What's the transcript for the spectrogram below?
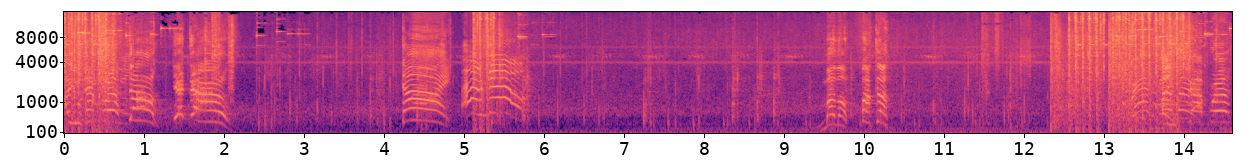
Are you hip for a dog? Get down! Die! Oh no! Motherfucker! Grab Are you shot, bruh?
